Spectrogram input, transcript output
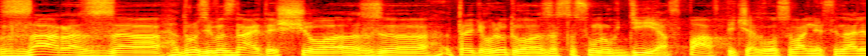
Зараз, е, друзі, ви знаєте, що з е, 3 лютого застосунок дія впав під час голосування в фіналі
